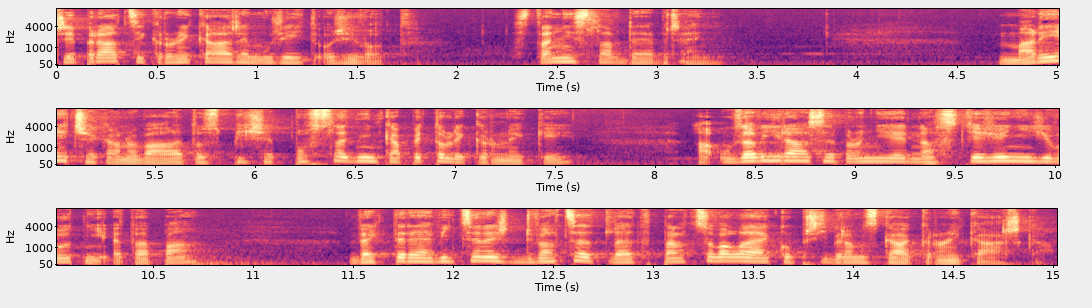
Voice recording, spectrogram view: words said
Při práci kronikáře může jít o život. Stanislav D. Břeň. Marie Čekanová letos píše poslední kapitoly kroniky a uzavírá se pro ně jedna stěžení životní etapa, ve které více než 20 let pracovala jako příbramská kronikářka.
